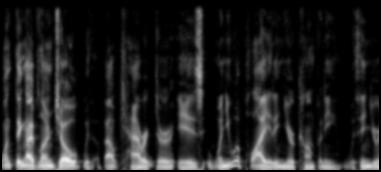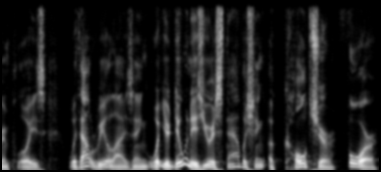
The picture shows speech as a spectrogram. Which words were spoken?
One thing I've learned, Joe, with about character is when you apply it in your company, within your employees, without realizing what you're doing is you're establishing a culture for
